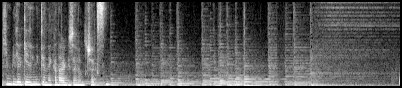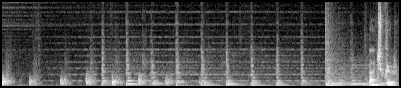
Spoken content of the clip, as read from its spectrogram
Kim bilir gelinlikle ne kadar güzel olacaksın. Ben çıkıyorum.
